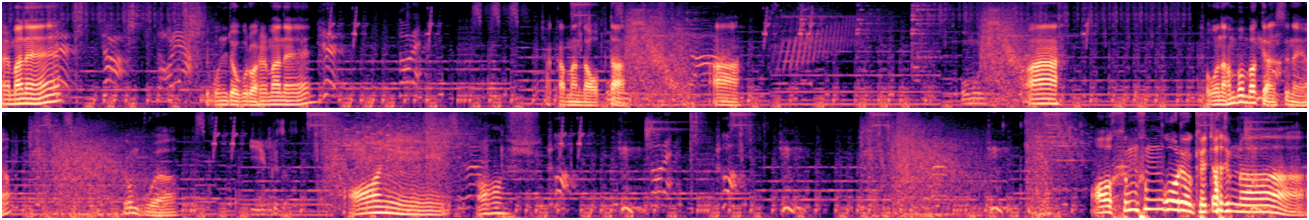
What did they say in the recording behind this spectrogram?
할만해 기본적으로 할만해 잠깐만 나 없다 아 아. 저거는 한 번밖에 안 쓰네요. 이건 뭐야? 아니, 아씨. 아 흠흠거려 개 짜증나.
